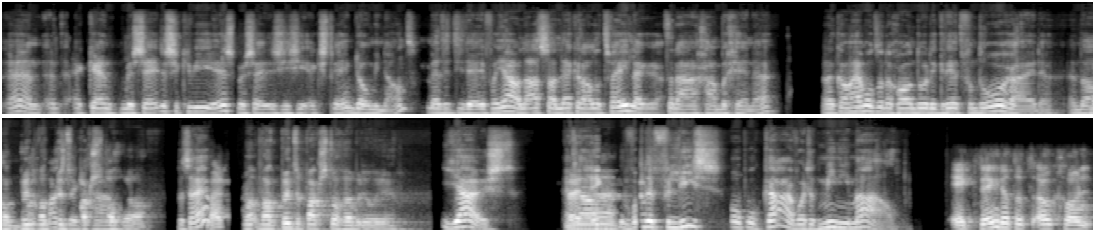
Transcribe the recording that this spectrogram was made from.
hè, een, een erkend Mercedes-circuit is. Mercedes is hier extreem dominant. Met het idee van, ja, laat ze dan lekker alle twee lekker achteraan gaan beginnen. En dan kan Hamilton er gewoon door de grid vandoor rijden. En dan Want, punt, punten pakken ze toch wel. Wat zei je? Want, want punten pakken ze toch wel, bedoel je? Juist. En dan ik- wordt het verlies op elkaar wordt ook minimaal. Ik denk dat het ook gewoon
